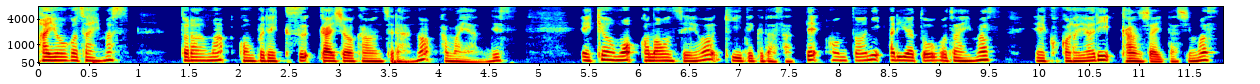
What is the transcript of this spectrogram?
おはようございます。トラウマコンプレックス解消カウンセラーのかまやんです。え今日もこの音声を聞いてくださって本当にありがとうございます。え心より感謝いたします。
